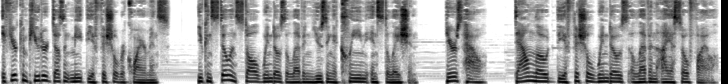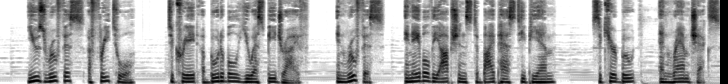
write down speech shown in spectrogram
If your computer doesn't meet the official requirements, you can still install Windows 11 using a clean installation. Here's how. Download the official Windows 11 ISO file. Use Rufus, a free tool, to create a bootable USB drive. In Rufus, enable the options to bypass TPM, secure boot, and RAM checks.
